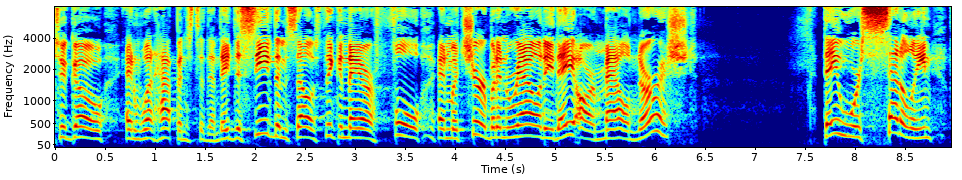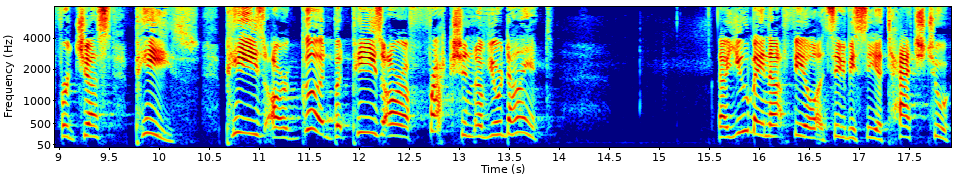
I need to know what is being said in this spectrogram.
to go. And what happens to them? They deceive themselves thinking they are full and mature, but in reality, they are malnourished. They were settling for just peas. Peas are good, but peas are a fraction of your diet. Now, you may not feel at CVBC attached to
